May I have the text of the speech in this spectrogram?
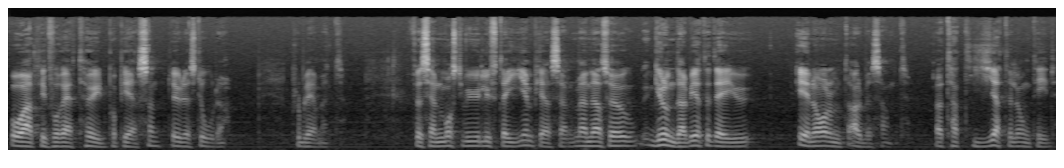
och att vi får rätt höjd på pjäsen. Det är ju det stora problemet. För sen måste vi ju lyfta i en pjäs sen, Men alltså grundarbetet är ju enormt arbetsamt. Det har tagit jättelång tid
